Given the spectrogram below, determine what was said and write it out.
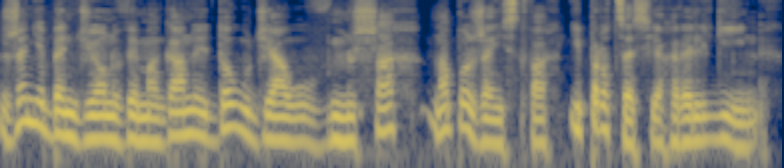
że nie będzie on wymagany do udziału w mszach, nabożeństwach i procesjach religijnych.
